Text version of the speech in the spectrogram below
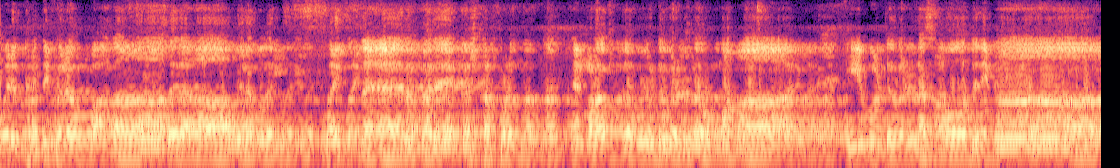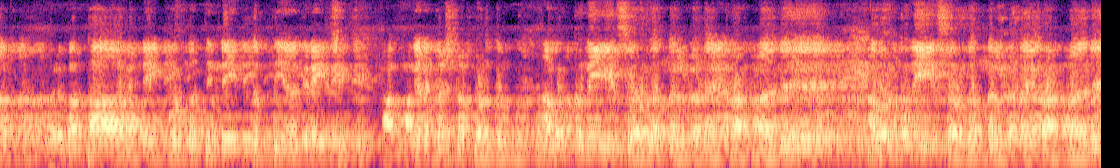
ഒരു പ്രതിഫലവും വാങ്ങാതെ രാവിലെ മുതൽ വൈകുന്നേരം വരെ കഷ്ടപ്പെടുന്ന ഞങ്ങളൊക്കെ വീടുകളിലെ ഉമ്മമാരും ഈ വീടുകളുടെ സഹോദരിമാർ ഒരു ഭർത്താവിന്റെയും കുടുംബത്തിന്റെയും തൃപ്തി ആഗ്രഹിച്ച് അങ്ങനെ കഷ്ടപ്പെടുന്നു. അവർക്ക് നീ സ്വർഗം നൽകണേ റഹ്മാന്. അവർക്ക് നീ സ്വർഗം നൽകണേ റഹ്മാന്.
